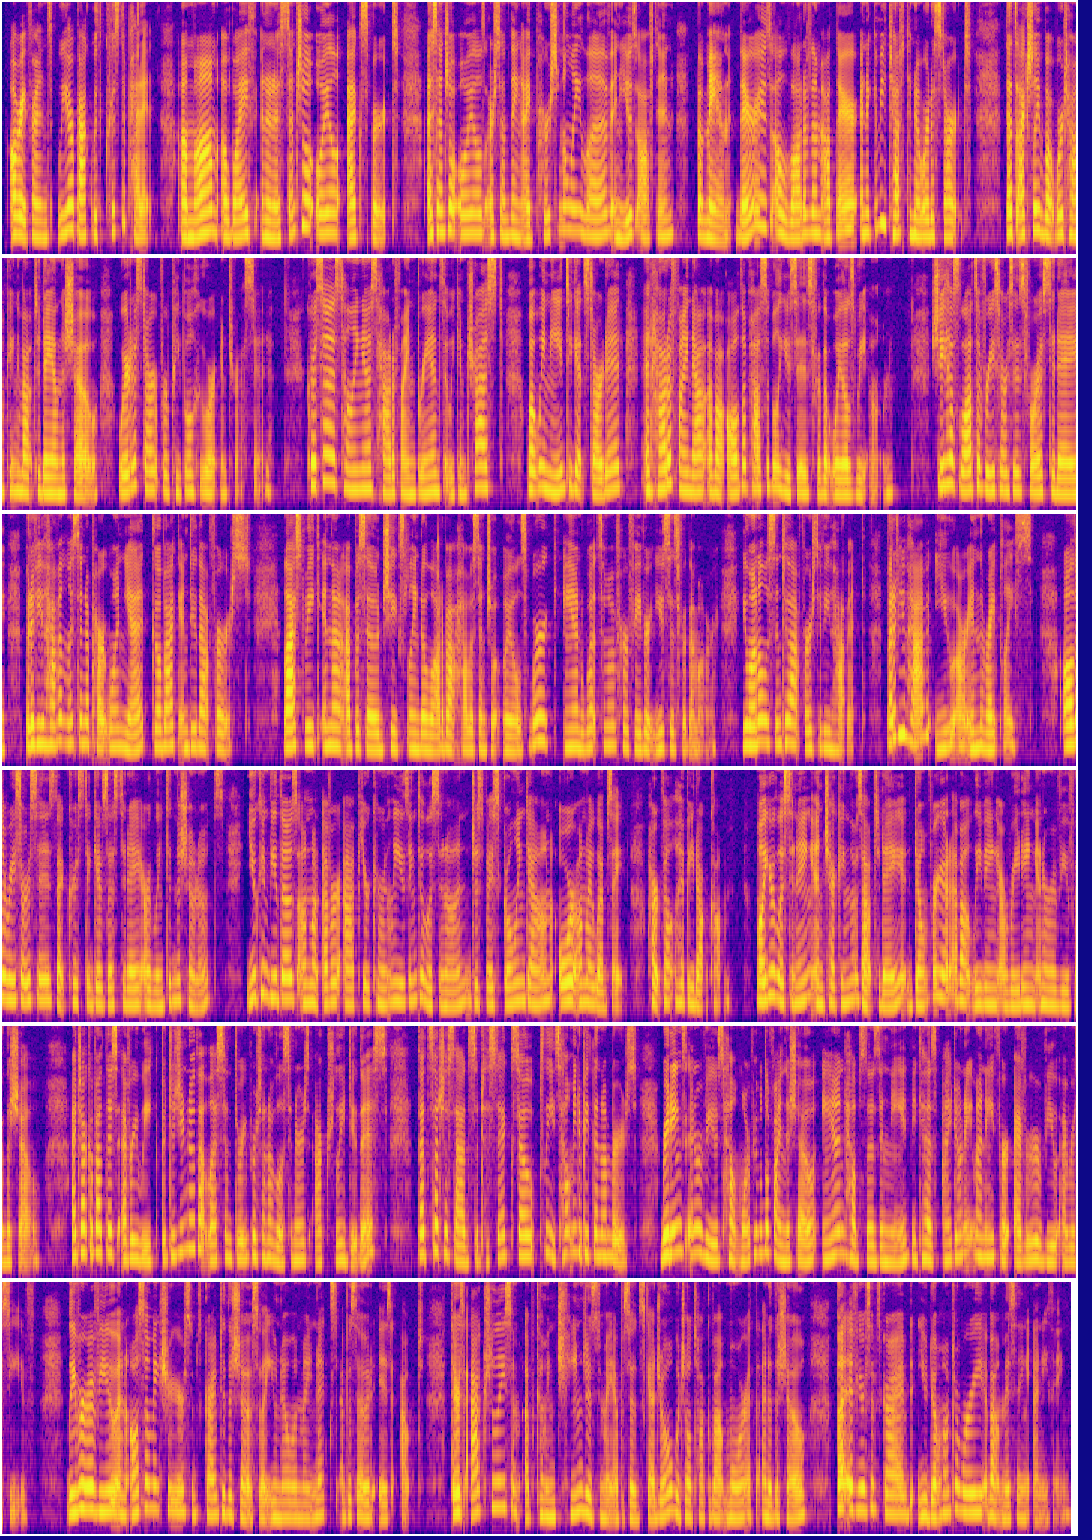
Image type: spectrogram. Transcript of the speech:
All right, friends, we are back with Christa Pettit, a mom, a wife, and an essential oil expert. Essential oils are something I personally love and use often, but man, there is a lot of them out there, and it can be tough to know where to start. That's actually what we're talking about today on the show where to start for people who are interested. Christa is telling us how to find brands that we can trust, what we need to get started, and how to find out about all the possible uses for the oils we own. She has lots of resources for us today, but if you haven't listened to part one yet, go back and do that first. Last week in that episode, she explained a lot about how essential oils work and what some of her favorite uses for them are. You want to listen to that first if you haven't. But if you have, you are in the right place. All the resources that Christa gives us today are linked in the show notes. You can view those on whatever app you're currently using to listen on just by scrolling down or on my website, heartfelthippie.com. While you're listening and checking those out today, don't forget about leaving a rating and a review for the show. I talk about this every week, but did you know that less than 3% of listeners actually do this? That's such a sad statistic, so please help me to beat the numbers. Ratings and reviews help more people to find the show and helps those in need because I donate money for every review I receive. Leave a review and also make sure you're subscribed to the show so that you know when my next episode is out. There's actually some upcoming changes to my episode schedule, which I'll talk about more at the end of the show, but if you're subscribed, you don't have to worry about missing anything.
